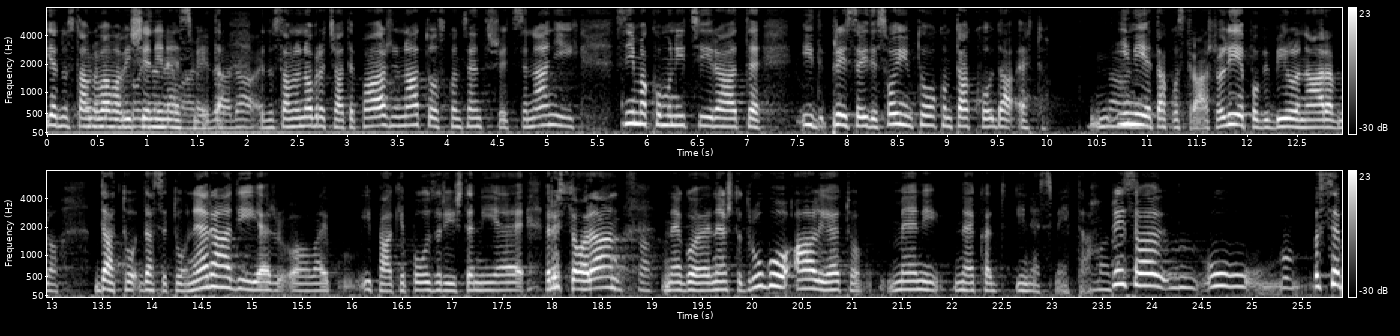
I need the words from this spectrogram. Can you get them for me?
jednostavno Oni vama više ni ne smeta. da, da. Jednostavno ne obraćate pažnju na to, skoncentrišete se na njih, s njima komunicirate, i predstav ide svojim tokom, tako da, eto, I nije tako strašno. Lijepo bi bilo naravno da, to, da se to ne radi jer ovaj ipak je pozorište nije restoran nego je nešto drugo, ali eto meni nekad i ne smeta. Predstava u, se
